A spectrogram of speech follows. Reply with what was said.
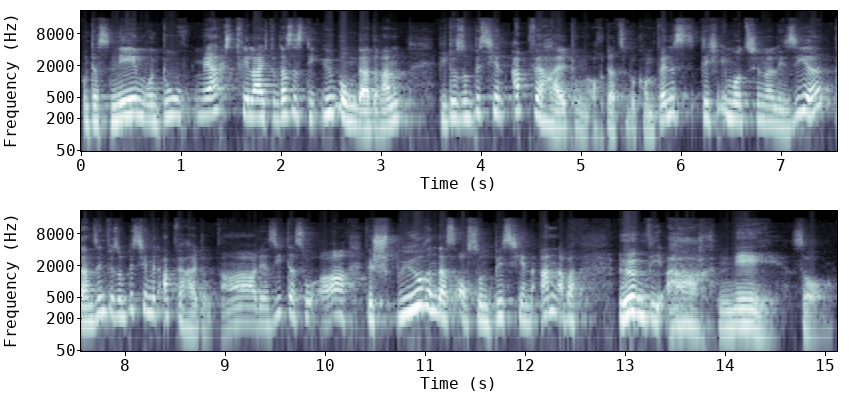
und das nehmen. Und du merkst vielleicht, und das ist die Übung daran, wie du so ein bisschen Abwehrhaltung auch dazu bekommst. Wenn es dich emotionalisiert, dann sind wir so ein bisschen mit Abwehrhaltung. Ah, der sieht das so, ah, wir spüren das auch so ein bisschen an, aber irgendwie, ach nee, so.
